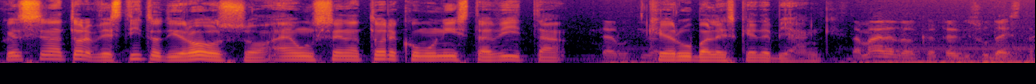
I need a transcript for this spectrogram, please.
Quel senatore vestito di rosso è un senatore comunista a vita che ruba le schede bianche. Stamane dal cratere di sud-est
